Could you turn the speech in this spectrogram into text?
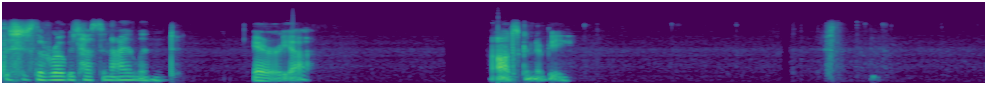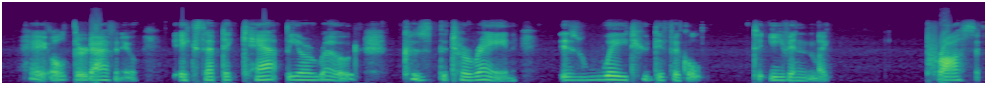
This is the Robitussin Island area. Oh, it's gonna be hey, Old Third Avenue, except it can't be a road because the terrain is way too difficult to even like process.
